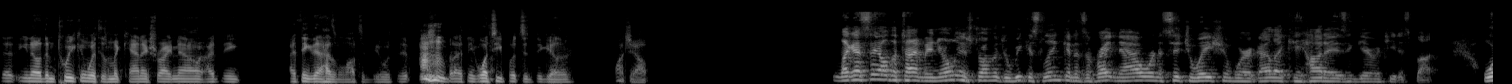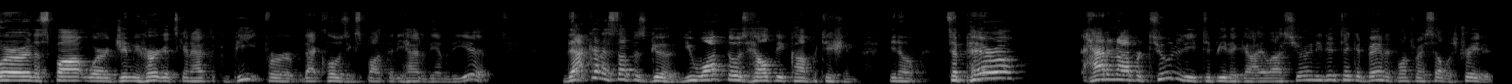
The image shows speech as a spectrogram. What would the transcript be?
that you know them tweaking with his mechanics right now. I think, I think that has a lot to do with it. but I think once he puts it together, watch out. like I say all the time, man, you're only as strong as your weakest link. And as of right now, we're in a situation where a guy like Quijada isn't guaranteed a spot. We're in a spot where Jimmy Herget's going to have to compete for that closing spot that he had at the end of the year. That kind of stuff is good. You want those healthy competition. You know, Tepera had an opportunity to be the guy last year, and he did take advantage once Raisel was traded.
